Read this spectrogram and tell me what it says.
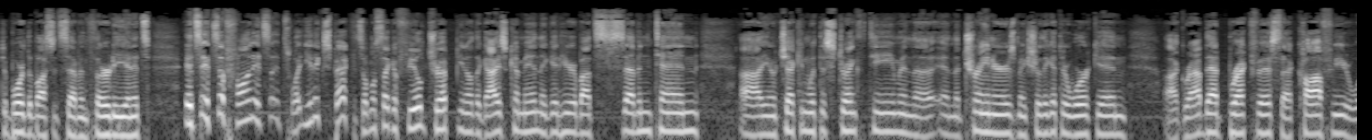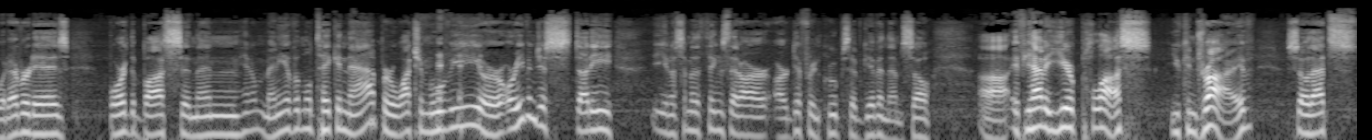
to board the bus at 7:30, and it's it's it's a fun. It's it's what you'd expect. It's almost like a field trip. You know, the guys come in, they get here about 7:10. Uh, you know, check in with the strength team and the and the trainers, make sure they get their work in. Uh, grab that breakfast, that coffee, or whatever it is. Board the bus, and then you know many of them will take a nap or watch a movie or or even just study. You know some of the things that our our different groups have given them. So uh, if you have a year plus, you can drive. So that's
